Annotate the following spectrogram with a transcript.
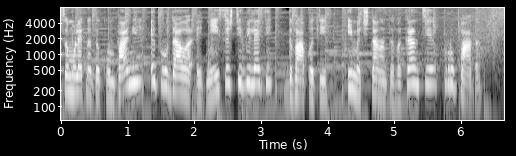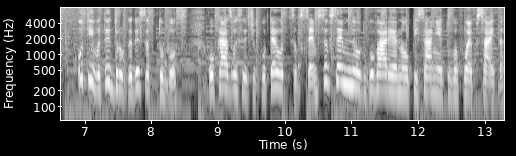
Самолетната компания е продала едни и същи билети два пъти и мечтаната вакансия пропада. Отивате другаде с автобус. Оказва се, че хотелът съвсем-съвсем не отговаря на описанието в уебсайта.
